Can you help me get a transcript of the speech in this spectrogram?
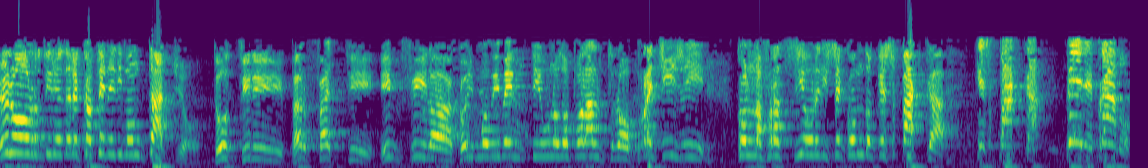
e l'ordine delle catene di montaggio. Tutti lì, perfetti, in fila, con i movimenti uno dopo l'altro, precisi, con la frazione di secondo che spacca. Che spacca? Bene, bravo!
